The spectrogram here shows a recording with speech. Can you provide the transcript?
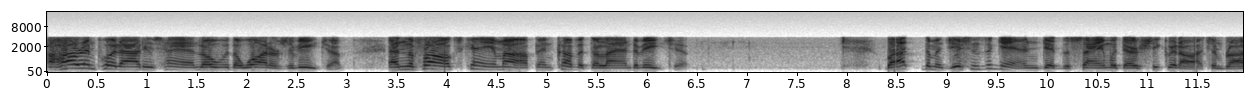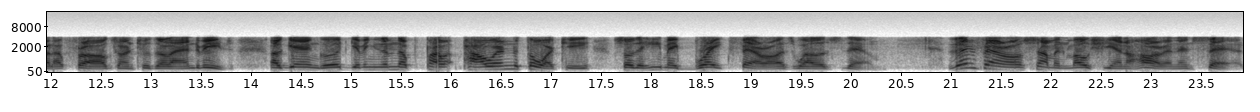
Aharon put out his hand over the waters of Egypt, and the frogs came up and covered the land of Egypt. But the magicians again did the same with their secret arts and brought up frogs unto the land of Egypt. Again, good, giving them the power and authority so that he may break Pharaoh as well as them. Then Pharaoh summoned Moshe and Aharon and said,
